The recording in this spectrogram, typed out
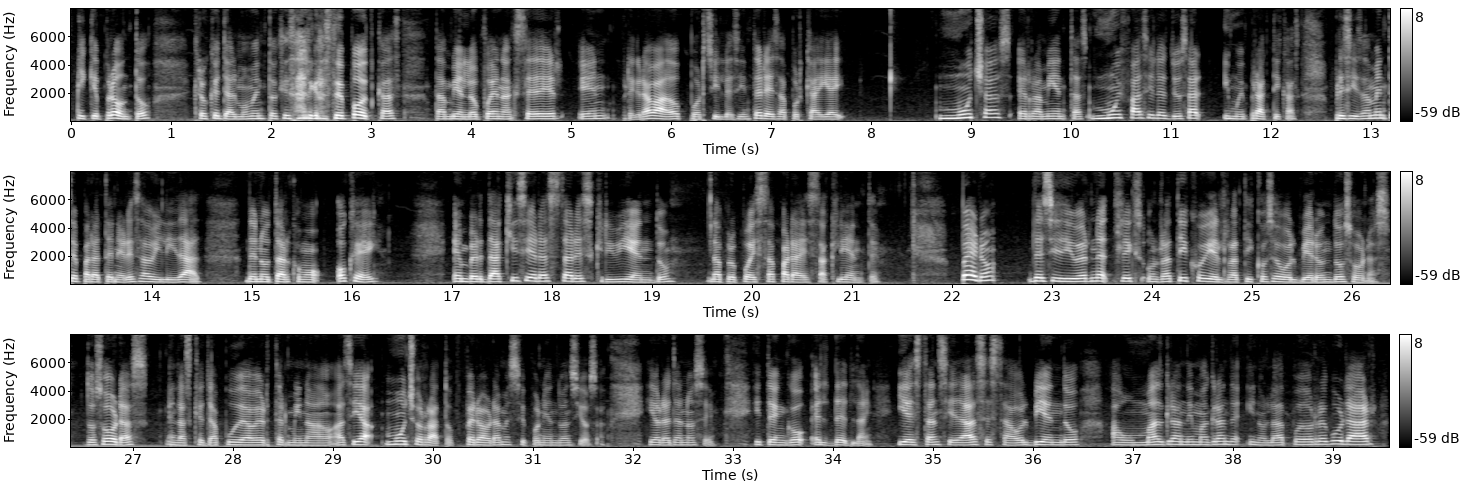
y que pronto, creo que ya al momento que salga este podcast, también lo pueden acceder en pregrabado por si les interesa, porque ahí hay muchas herramientas muy fáciles de usar y muy prácticas, precisamente para tener esa habilidad de notar como, ok, en verdad quisiera estar escribiendo la propuesta para esta cliente. Pero decidí ver Netflix un ratico y el ratico se volvieron dos horas. Dos horas en las que ya pude haber terminado hacía mucho rato, pero ahora me estoy poniendo ansiosa y ahora ya no sé. Y tengo el deadline y esta ansiedad se está volviendo aún más grande y más grande y no la puedo regular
